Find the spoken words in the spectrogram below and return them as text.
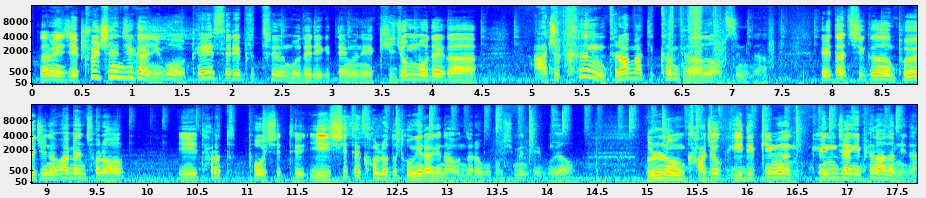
그 다음에 이제 풀 체인지가 아니고 페이스리프트 모델이기 때문에 기존 모델과 아주 큰 드라마틱한 변화는 없습니다. 일단 지금 보여지는 화면처럼 이 타르트포 시트, 이 시트 컬러도 동일하게 나온다라고 보시면 되고요. 물론 가죽 이 느낌은 굉장히 편안합니다.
